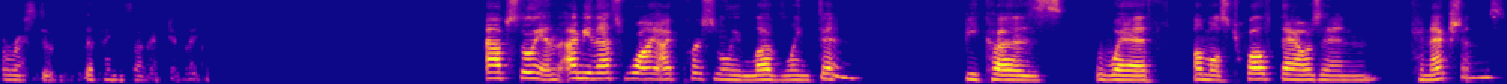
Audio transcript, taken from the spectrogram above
the rest of the things that I'm doing. Absolutely. And I mean, that's why I personally love LinkedIn because with almost 12,000 connections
